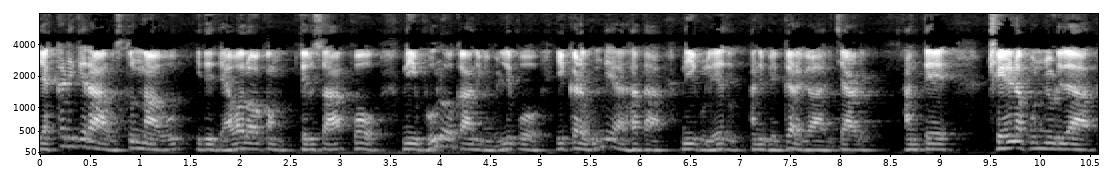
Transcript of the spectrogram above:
ఎక్కడికి రా వస్తున్నావు? ఇది దేవలోకం. తెలుసా? పో నీ భూలోకానికి వెళ్ళిపో. ఇక్కడ ఉండే అర్హత నీకు లేదు అని బిగ్గరగా అరిచాడు. అంతే క్షీణపుణ్యుడిలా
